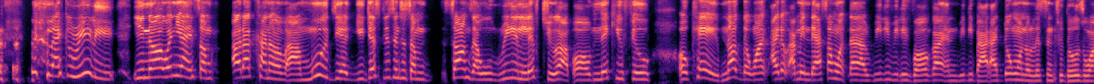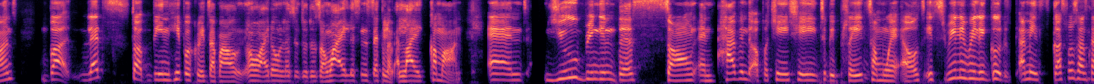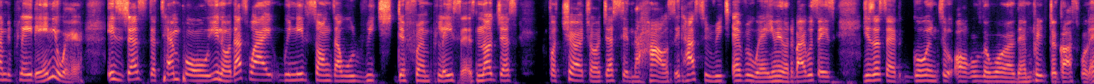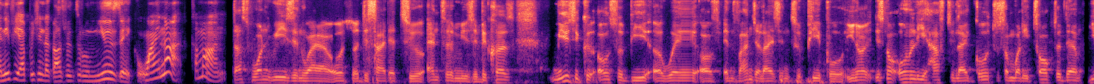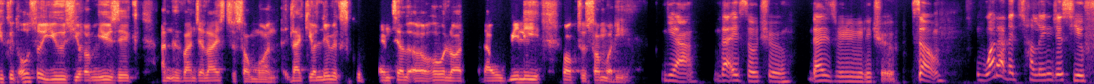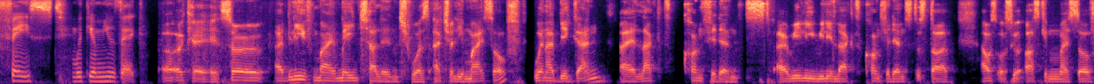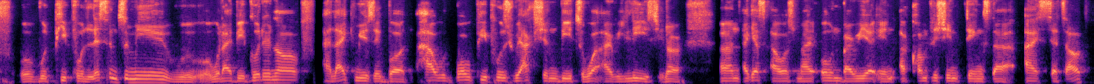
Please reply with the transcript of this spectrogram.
like really, you know, when you're in some other kind of uh, moods, you, you just listen to some songs that will really lift you up or make you feel okay. Not the one I don't. I mean, there are some that are really, really vulgar and really bad. I don't want to listen to those ones. But let's stop being hypocrites about, oh, I don't listen to this song. Why I listen to secular? Like, come on. And you bringing this song and having the opportunity to be played somewhere else, it's really, really good. I mean, gospel songs can be played anywhere. It's just the tempo, you know, that's why we need songs that will reach different places, not just for church or just in the house. It has to reach everywhere. You know, the Bible says, Jesus said, go into all the world and preach the gospel. And if you are preaching the gospel through music, why not? Come on. That's one reason why I also decided to enter music because music could also be a way of evangelizing to people. You know, it's not only have to like go to somebody, talk to them. You could also use your music and evangelize to someone. Like your lyrics could entail a whole lot that will really talk to somebody. Yeah, that is so true. That is really, really true. So, what are the challenges you faced with your music? Uh, okay, so I believe my main challenge was actually myself. When I began, I lacked confidence. I really, really lacked confidence to start. I was also asking myself, would people listen to me? Would I be good enough? I like music, but how would what people's reaction be to what I release? You know, and I guess I was my own barrier in accomplishing things that I set out.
